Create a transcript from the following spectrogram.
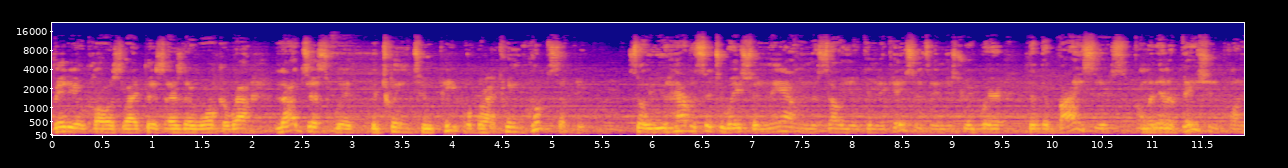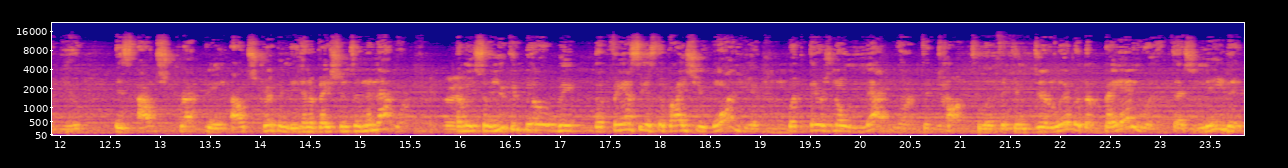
video calls like this as they walk around, not just with between two people, but right. between groups of people. So you have a situation now in the cellular communications industry where the devices, from an innovation point of view, is outstripping outstripping the innovations in the network. I mean, so you can build the, the fanciest device you want here, mm-hmm. but there's no network to talk to it that can deliver the bandwidth that's needed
